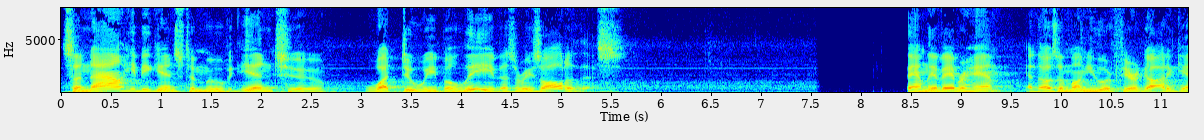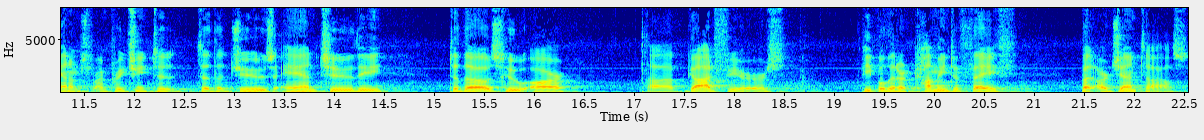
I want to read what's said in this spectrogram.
So now he begins to move into what do we believe as a result of this? Family of Abraham and those among you who fear God, again, I'm, I'm preaching to, to the Jews and to, the, to those who are uh, God-fearers, people that are coming to faith but are Gentiles.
